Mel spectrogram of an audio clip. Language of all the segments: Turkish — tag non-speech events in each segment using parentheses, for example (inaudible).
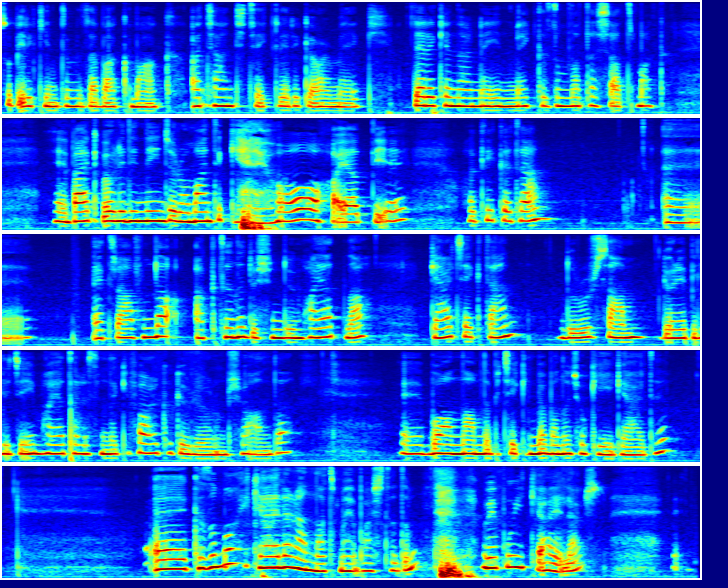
su birikintimize bakmak, açan çiçekleri görmek, dere kenarına inmek, kızımla taş atmak. E, belki böyle dinleyince romantik geliyor. (laughs) Oh hayat diye. Hakikaten e, etrafımda aktığını düşündüğüm hayatla gerçekten durursam görebileceğim hayat arasındaki farkı görüyorum şu anda. E, bu anlamda bir çekilme bana çok iyi geldi. E, kızıma hikayeler anlatmaya başladım (laughs) ve bu hikayeler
